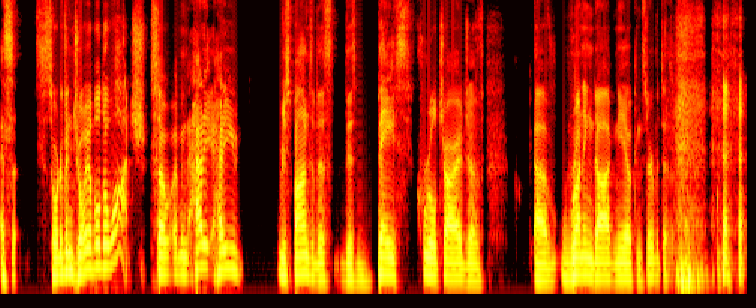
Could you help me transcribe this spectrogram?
as sort of enjoyable to watch. So I mean, how do you, how do you respond to this this base cruel charge of of running dog neoconservatism?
